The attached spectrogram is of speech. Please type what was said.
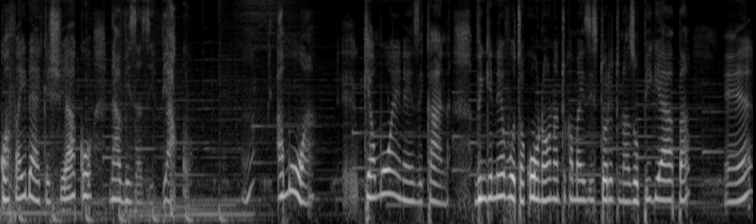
kwa faida ya kesho yako na vizazi vyako hmm? Amua ukiamua, eh, inawezekana. Vinginevyo utakuwa unaona tu kama hizi stori tunazopiga hapa eh?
